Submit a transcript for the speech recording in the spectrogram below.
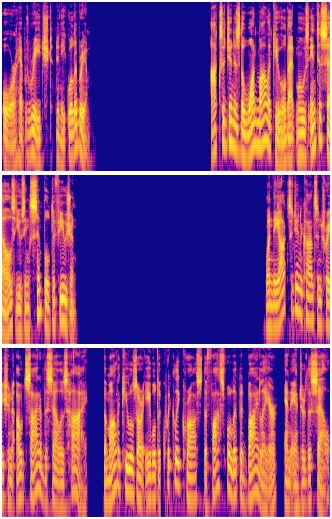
or have reached an equilibrium. Oxygen is the one molecule that moves into cells using simple diffusion. When the oxygen concentration outside of the cell is high, the molecules are able to quickly cross the phospholipid bilayer and enter the cell.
